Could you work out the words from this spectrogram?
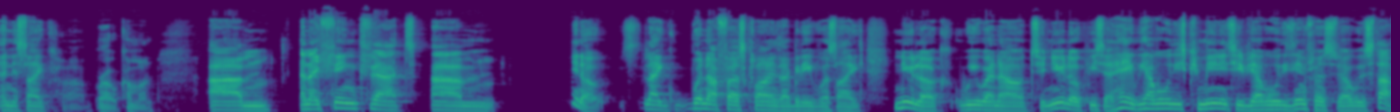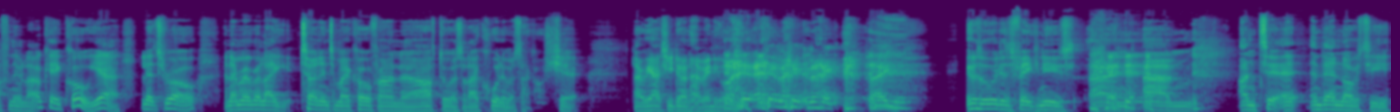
And it's like, oh, bro, come on. Um, and I think that, um, you know, like when our first clients, I believe, was like New Look, we went out to New Look. We said, hey, we have all these communities, we have all these influencers, we have all this stuff. And they were like, okay, cool, yeah, let's roll. And I remember like turning to my co founder afterwards and I called him, I was like, oh shit, like we actually don't have anyone. like, like, like, it was all just fake news. And, um, until and then obviously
